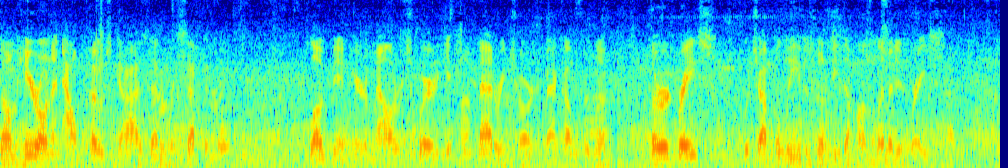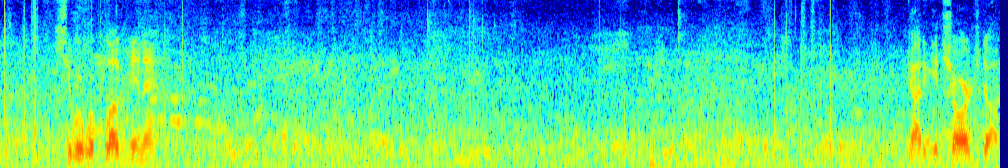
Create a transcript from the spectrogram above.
So I'm here on the outpost, guys, at a receptacle plugged in here to Mallory Square to get my battery charged back up for the third race, which I believe is going to be the unlimited race. Let's see where we're plugged in at. Got to get charged up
